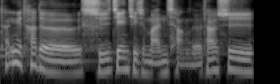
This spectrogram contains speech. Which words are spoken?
它因为它的时间其实蛮长的，它是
